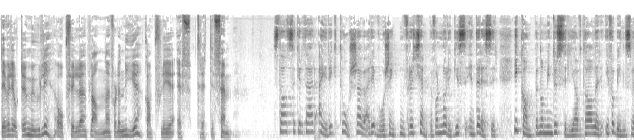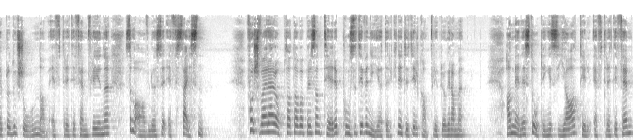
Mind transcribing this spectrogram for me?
Det ville gjort det umulig å oppfylle planene for det nye kampflyet F-35. Statssekretær Eirik Thorshaug er i Washington for å kjempe for Norges interesser i kampen om industriavtaler i forbindelse med produksjonen av F-35-flyene som avløser F-16. Forsvaret er opptatt av å presentere positive nyheter knyttet til kampflyprogrammet. Han mener Stortingets ja til F-35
